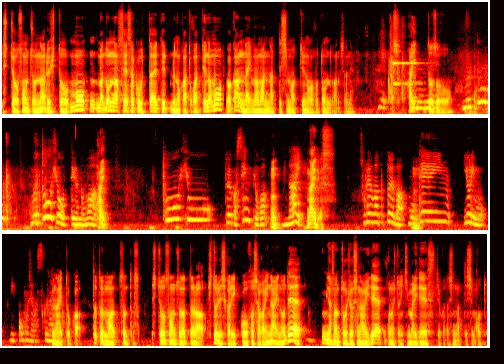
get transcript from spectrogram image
市長村長になる人も、まあ、どんな政策を訴えてるのかとかっていうのも分かんないままになってしまうっていうのがほとんどなんですよね。はいはい、どうぞ。無投無投票っていうのは、はい、投票というか選挙がうんない、ないです。それは例えばもううん定員よりも立候補者が少ない少ないとか。例えば、まあ、その市町村長だったら、一人しか立候補者がいないので、皆さん投票しないで、この人に決まりですっていう形になってしまうと。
